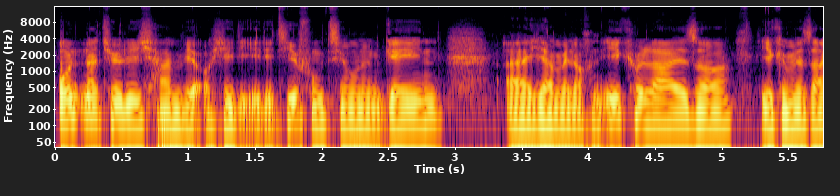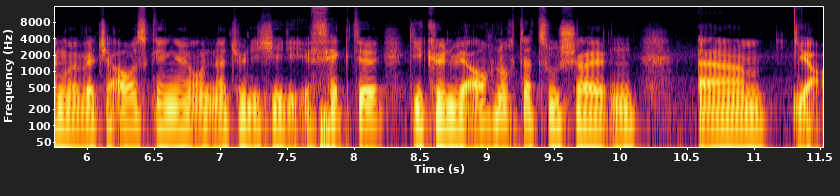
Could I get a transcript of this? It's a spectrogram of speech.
Und natürlich haben wir auch hier die Editierfunktionen Gain. Äh, hier haben wir noch einen Equalizer. Hier können wir sagen, welche Ausgänge und natürlich hier die Effekte. Die können wir auch noch dazu schalten. Ähm, ja,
